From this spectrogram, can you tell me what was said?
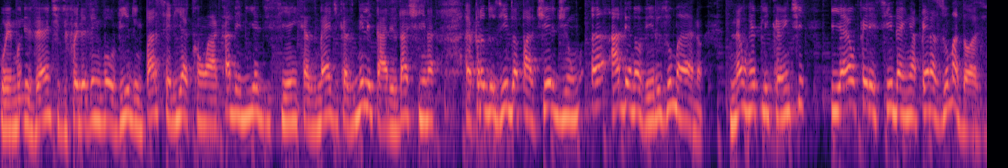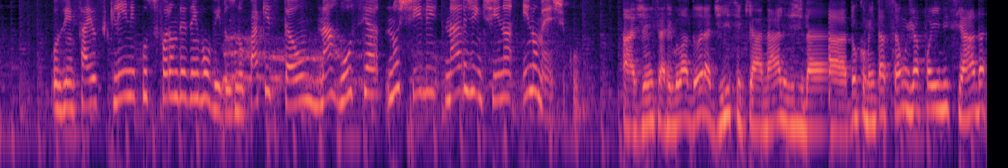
O imunizante, que foi desenvolvido em parceria com a Academia de Ciências Médicas Militares da China, é produzido a partir de um adenovírus humano, não replicante, e é oferecida em apenas uma dose. Os ensaios clínicos foram desenvolvidos no Paquistão, na Rússia, no Chile, na Argentina e no México. A agência reguladora disse que a análise da documentação já foi iniciada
